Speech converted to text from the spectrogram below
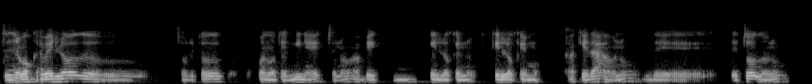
tendremos que verlo sobre todo cuando termine esto, ¿no? A ver qué es lo que, qué es lo que hemos, ha quedado, ¿no? De, de todo, ¿no?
